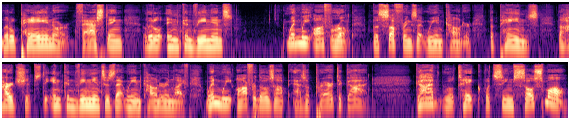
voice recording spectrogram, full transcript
little pain or fasting, a little inconvenience, when we offer up the sufferings that we encounter, the pains, the hardships, the inconveniences that we encounter in life, when we offer those up as a prayer to God, God will take what seems so small,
